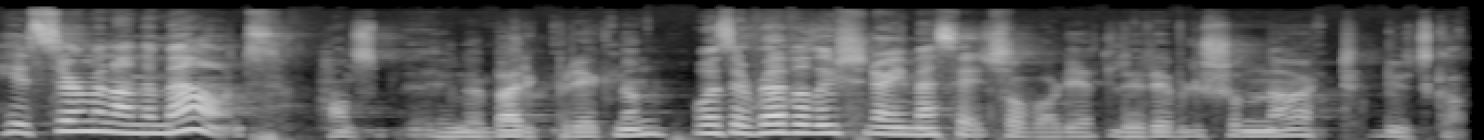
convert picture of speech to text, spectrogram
His Sermon on the Mount Hans, eh, under bergprekenen was a revolutionary message. så var det et revolusjonært budskap.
